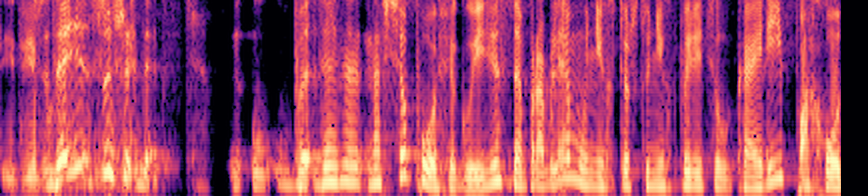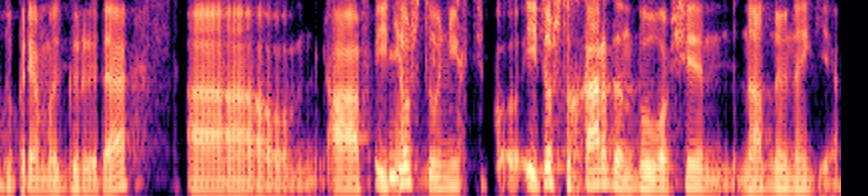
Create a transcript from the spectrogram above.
и две... Да, звезды. слушай, да, да, на, на все пофигу. Единственная проблема у них то, что у них вылетел Кайри по ходу прямо игры, да, а, а и нет, то, что нет. у них типа, и то, что Харден был вообще на одной ноге.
